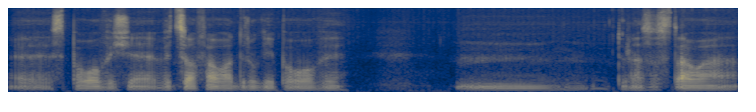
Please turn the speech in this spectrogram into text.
E, Z połowy się wycofał, a drugiej połowy, mm, która została,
